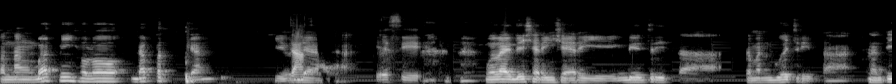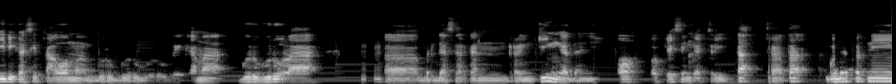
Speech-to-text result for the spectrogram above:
tenang banget nih kalau dapet kan? Ya udah ya sih mulai dia sharing-sharing dia cerita teman gue cerita nanti dikasih tahu sama guru-guru guru BK sama guru-guru lah eh, berdasarkan ranking katanya. Oh, oke singkat cerita, ternyata gue dapet nih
